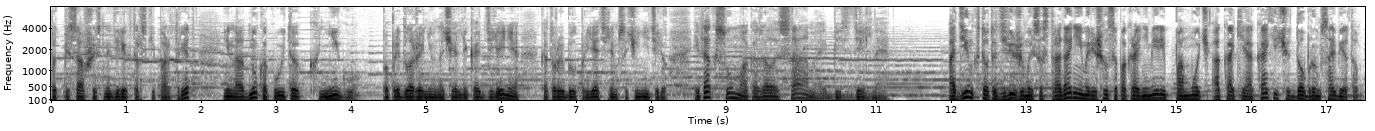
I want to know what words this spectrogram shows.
подписавшись на директорский портрет и на одну какую-то книгу по предложению начальника отделения, который был приятелем сочинителю. И так сумма оказалась самая бездельная – один кто-то, движимый состраданием, решился, по крайней мере, помочь Акаке Акакичу добрым советом,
